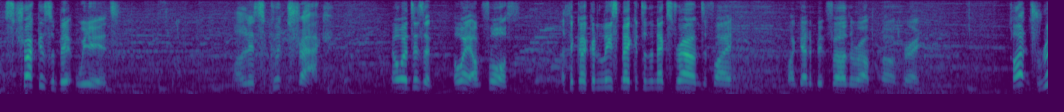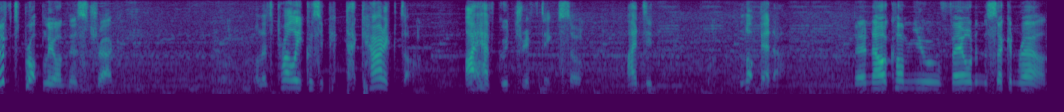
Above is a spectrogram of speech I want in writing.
This track is a bit weird. Well, it's a good track. No, it isn't. Oh wait, I'm fourth. I think I could at least make it to the next round if I, if I get a bit further up. Oh great. Can't drift properly on this track. Well, it's probably because you picked that character. I have good drifting, so I did a lot better. Then how come you failed in the second round?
